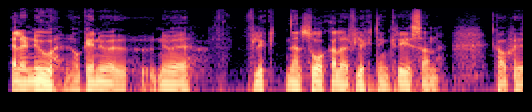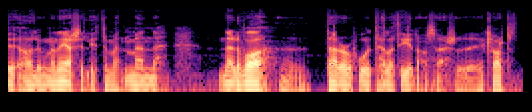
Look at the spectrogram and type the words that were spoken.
eller nu, okej okay, nu, nu är flykt, den så kallade flyktingkrisen kanske har lugnat ner sig lite, men, men när det var eh, terrorhot hela tiden så här, så det är klart att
